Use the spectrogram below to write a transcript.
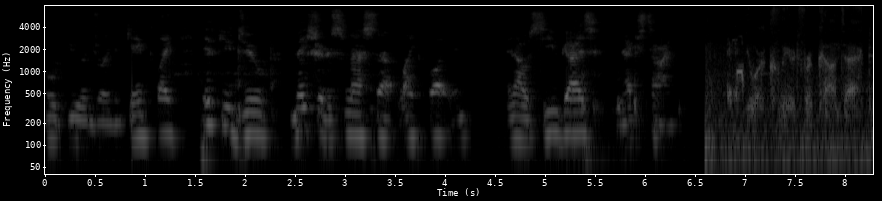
hope you enjoy the gameplay. If you do, make sure to smash that like button. And I will see you guys next time. You are cleared for contact.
